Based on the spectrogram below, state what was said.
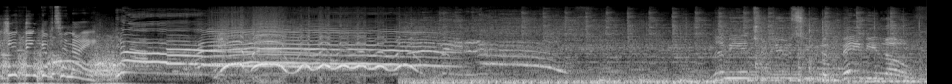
Did you think of tonight? Let me introduce you to Baby Loaf.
